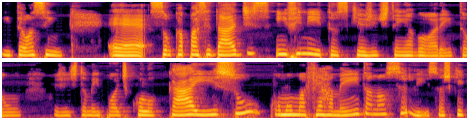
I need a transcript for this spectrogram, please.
então, assim, é, são capacidades infinitas que a gente tem agora. Então, a gente também pode colocar isso como uma ferramenta a nosso serviço. Acho que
